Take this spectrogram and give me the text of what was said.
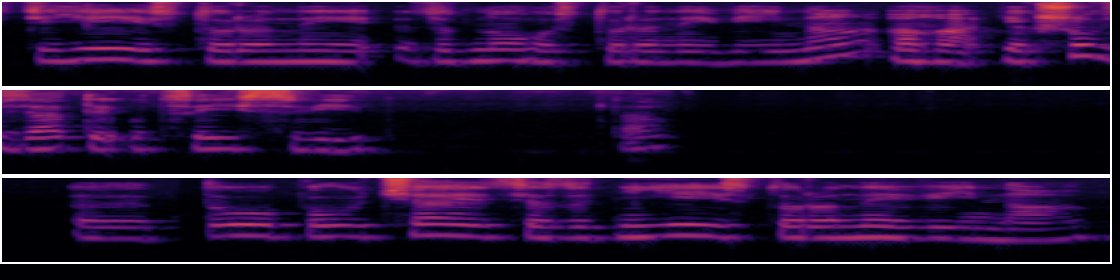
з тієї сторони, з одного сторони війна, ага, якщо взяти оцей світ, так? Е, то виходить, з однієї сторони війна,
